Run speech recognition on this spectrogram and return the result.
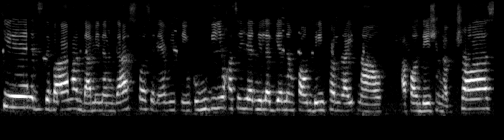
kids, di ba, ang dami ng gastos and everything, kung hindi nyo kasi yan nilagyan ng foundation right now, a foundation of trust,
